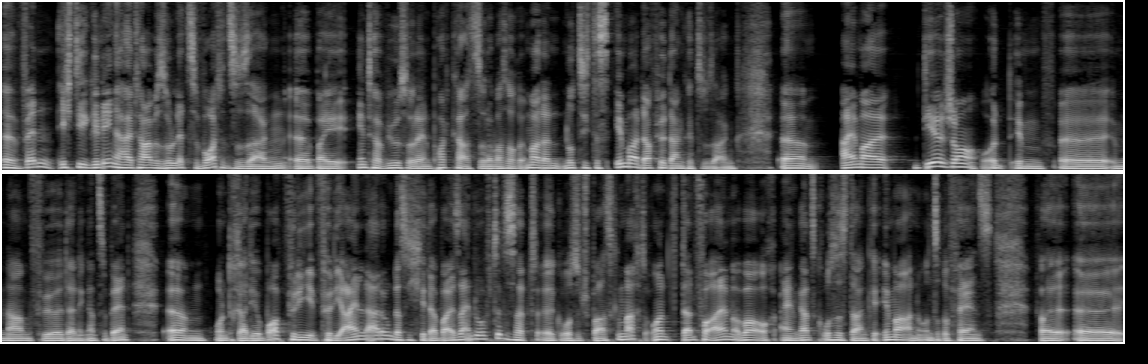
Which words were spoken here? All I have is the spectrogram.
Äh, wenn ich die Gelegenheit habe, so letzte Worte zu sagen, äh, bei Interviews oder in Podcasts oder was auch immer, dann nutze ich das immer dafür, Danke zu sagen. Ähm, einmal dir, Jean, und im, äh, im Namen für deine ganze Band ähm, und Radio Bob für die, für die Einladung, dass ich hier dabei sein durfte. Das hat äh, großen Spaß gemacht. Und dann vor allem aber auch ein ganz großes Danke immer an unsere Fans, weil äh,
